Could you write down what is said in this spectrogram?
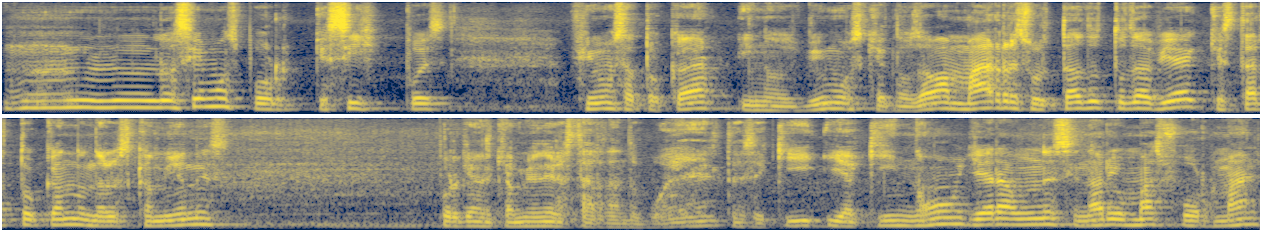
"Mm, lo hacemos porque sí, pues fuimos a tocar y nos vimos que nos daba más resultado todavía que estar tocando en los camiones. Porque en el camión era estar dando vueltas aquí y aquí no, ya era un escenario más formal.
